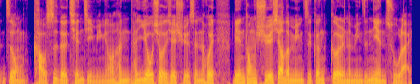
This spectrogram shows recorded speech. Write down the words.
这种考试的前几名，然后很很优秀的一些学生，会连同学校的名字跟个人的名字念出来，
